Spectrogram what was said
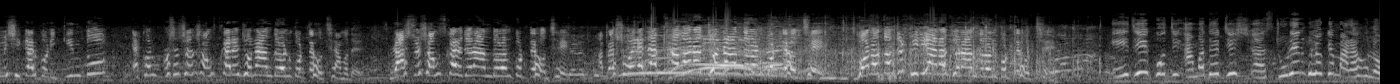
আমি স্বীকার করি। কিন্তু এখন প্রশাসন সংস্কারের জন্য আন্দোলন করতে হচ্ছে আমাদের। রাষ্ট্র সংস্কারের জন্য আন্দোলন করতে হচ্ছে। আপনার স্বৈরাচার থামানোর জন্য আন্দোলন করতে হচ্ছে। গণতন্ত্র ফিরিয়ে আনার জন্য আন্দোলন করতে হচ্ছে। এই যে কোচিং, আমাদের যে স্টুডেন্টগুলোকে মারা হলো,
